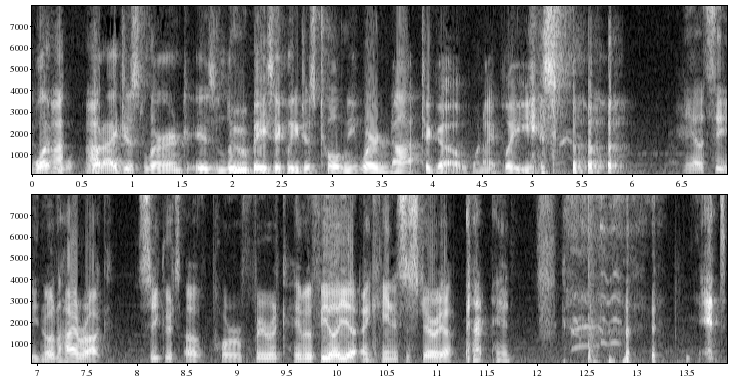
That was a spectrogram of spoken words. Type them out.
what what I just learned is Lou basically just told me where not to go when I play ESO. Yeah, let's see. Northern High Rock. Secrets of porphyric hemophilia and Canis hysteria. Hint. Hint.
